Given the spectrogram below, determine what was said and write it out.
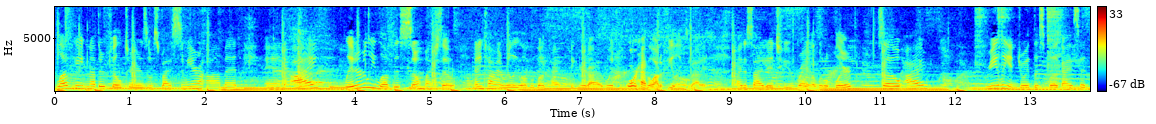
Love Hate and Other Filters was by Samira Ahmed, and I literally love this so much. So, anytime I really love a book, I figured I would, or had a lot of feelings about it, I decided to write a little blurb. So, I really enjoyed this book. I said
